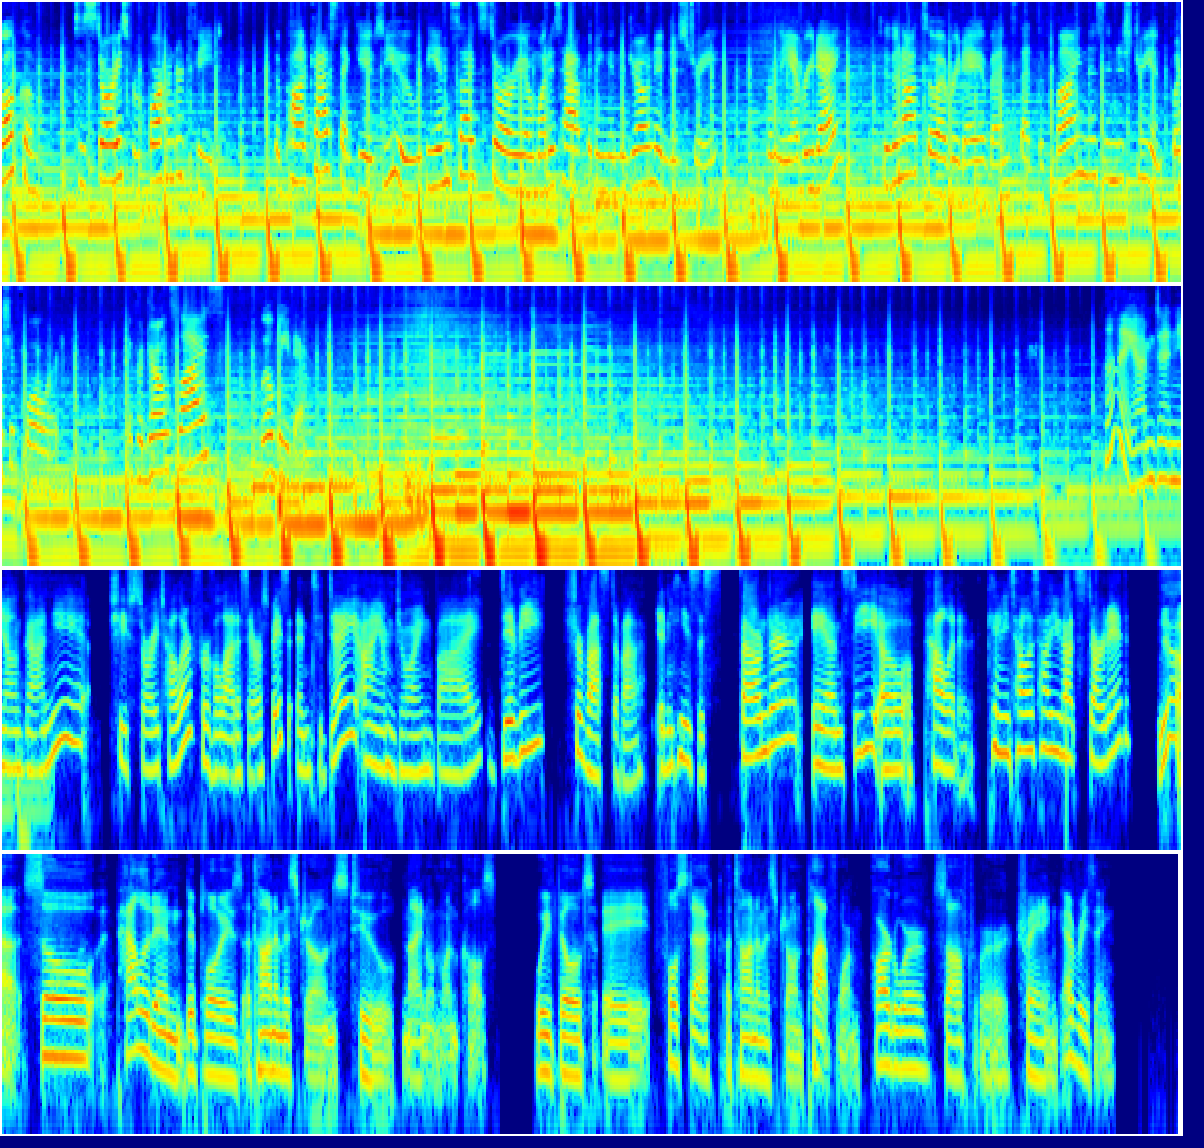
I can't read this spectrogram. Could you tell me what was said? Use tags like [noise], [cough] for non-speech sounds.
Welcome to Stories from 400 Feet, the podcast that gives you the inside story on what is happening in the drone industry, from the everyday to the not so everyday events that define this industry and push it forward. If a drone flies, we'll be there. Hi, I'm Danielle Gagne, Chief Storyteller for Volatus Aerospace, and today I am joined by Divy Shrivastava, and he's the founder and CEO of Paladin. Can you tell us how you got started? Yeah, so Paladin deploys autonomous drones to 911 calls. We've built a full stack autonomous drone platform, hardware, software, training, everything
